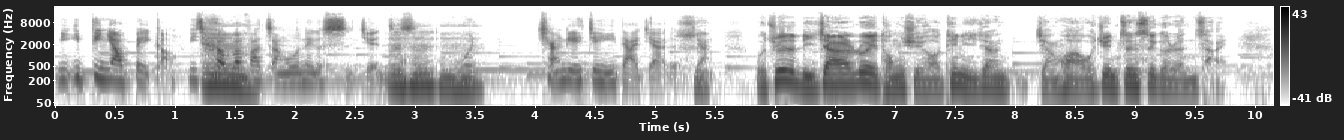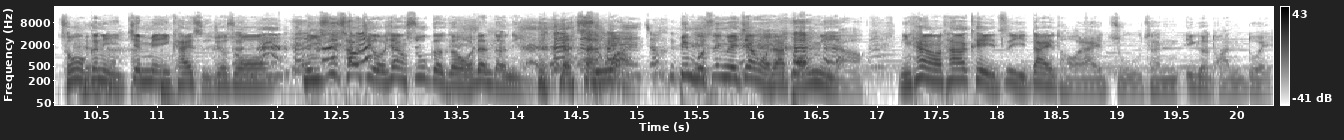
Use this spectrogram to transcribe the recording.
你一定要背稿，你才有办法掌握那个时间，这是我。强烈建议大家的是，我觉得李佳瑞同学哦，听你这样讲话，我觉得你真是个人才。从我跟你见面一开始就说 你是超级偶像苏哥哥，我认得你之外，并不是因为这样我才捧你啊。你看哦，他可以自己带头来组成一个团队，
